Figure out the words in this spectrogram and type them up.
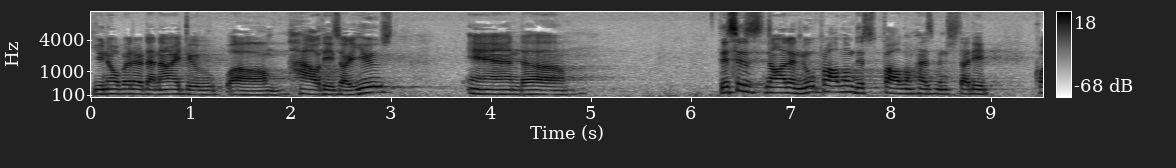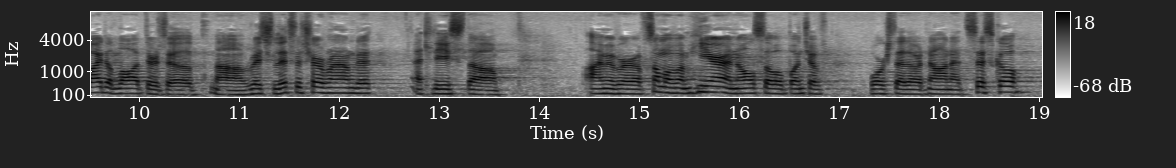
You know better than I do um, how these are used. And uh, this is not a new problem. This problem has been studied quite a lot. There's a uh, rich literature around it. At least uh, I'm aware of some of them here and also a bunch of works that are done at Cisco.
